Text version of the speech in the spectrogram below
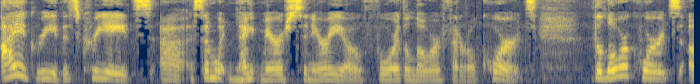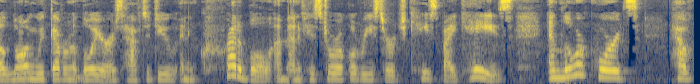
I agree. This creates uh, a somewhat nightmarish scenario for the lower federal courts. The lower courts, along with government lawyers, have to do an incredible amount of historical research case by case. And lower courts have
